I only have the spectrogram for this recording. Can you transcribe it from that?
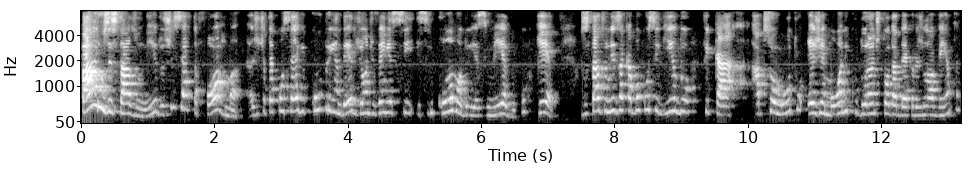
Para os Estados Unidos, de certa forma, a gente até consegue compreender de onde vem esse, esse incômodo e esse medo, porque os Estados Unidos acabou conseguindo ficar absoluto, hegemônico durante toda a década de 90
